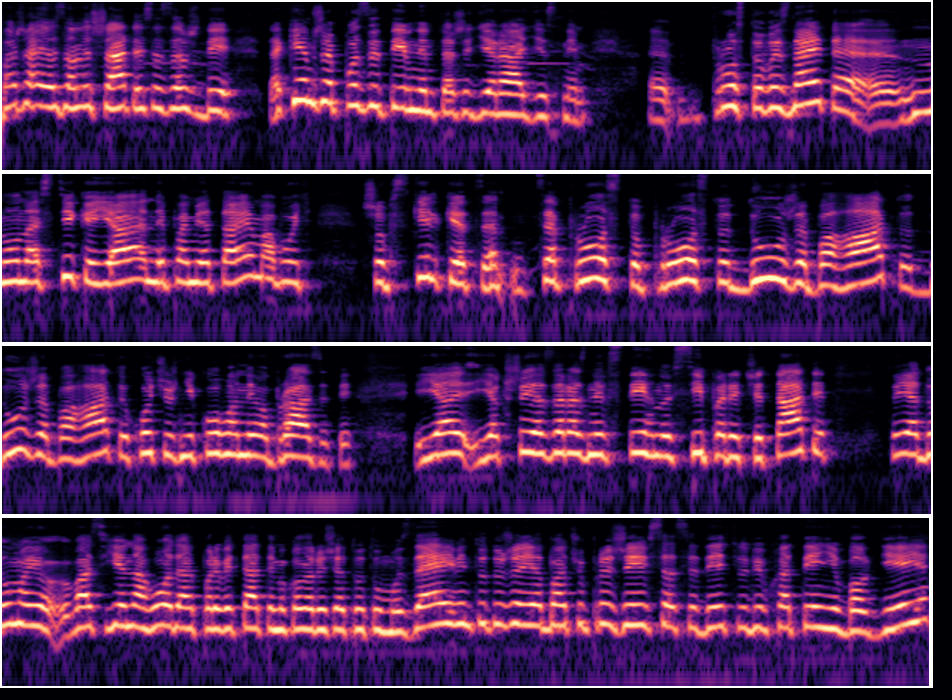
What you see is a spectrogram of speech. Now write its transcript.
Бажаю залишатися завжди таким же позитивним та життєрадісним. Е, Просто ви знаєте, е, ну настільки я не пам'ятаю, мабуть, щоб скільки це, це просто, просто дуже багато, дуже багато. Хочу ж нікого не образити. І я, якщо я зараз не встигну всі перечитати, то я думаю, у вас є нагода привітати Микола Рича тут у музеї. Він тут уже, я бачу, прижився, сидить собі в хатині, балдіє.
